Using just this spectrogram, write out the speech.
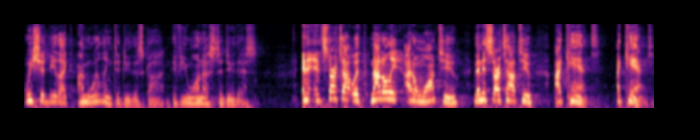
we should be like, I'm willing to do this, God, if you want us to do this. And it, it starts out with not only I don't want to, then it starts out to I can't. I can't.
